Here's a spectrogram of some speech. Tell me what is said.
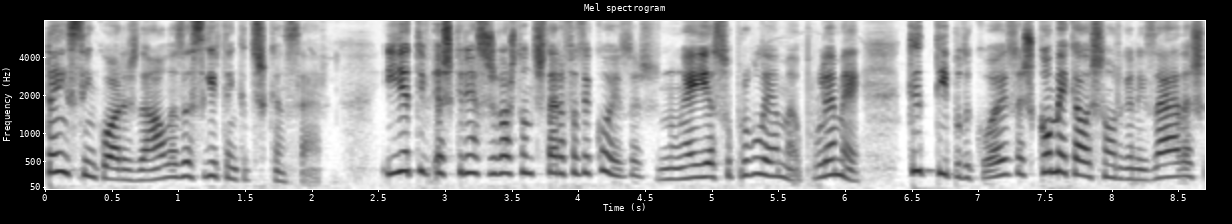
tem 5 horas de aulas, a seguir tem que descansar. E as crianças gostam de estar a fazer coisas. Não é esse o problema. O problema é que tipo de coisas, como é que elas são organizadas,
